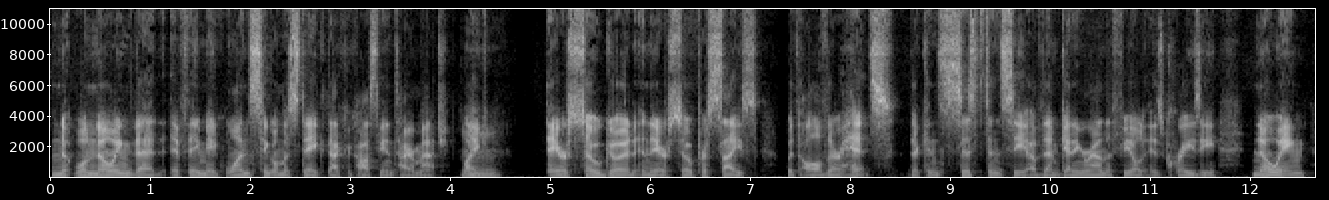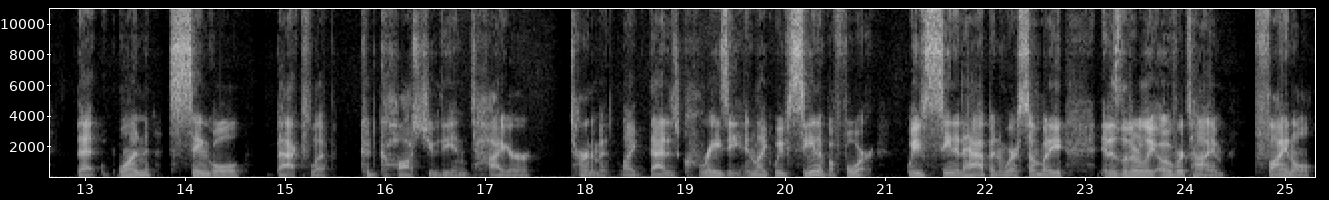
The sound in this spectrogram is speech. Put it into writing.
no, well, knowing that if they make one single mistake, that could cost the entire match. Like Mm. they are so good and they are so precise with all their hits. The consistency of them getting around the field is crazy. Knowing that one single backflip could cost you the entire tournament. Like that is crazy. And like we've seen it before. We've seen it happen where somebody it is literally overtime, final,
